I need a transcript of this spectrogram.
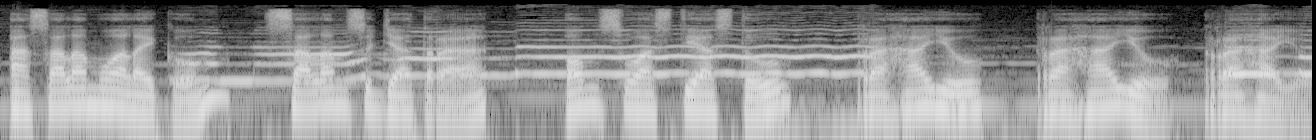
Assalamualaikum, salam sejahtera, Om Swastiastu, Rahayu, Rahayu, Rahayu.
